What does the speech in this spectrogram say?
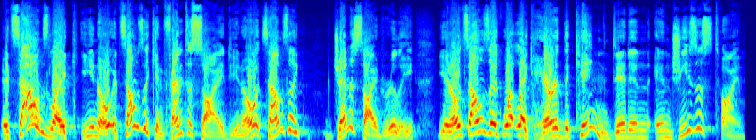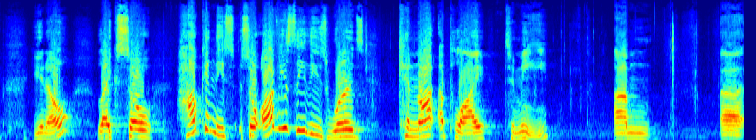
it sounds like you know, it sounds like infanticide. You know, it sounds like genocide. Really, you know, it sounds like what like Herod the king did in in Jesus' time. You know, like so. How can these? So obviously, these words cannot apply to me. Um, uh,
